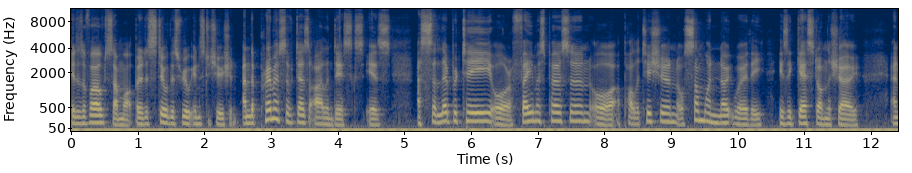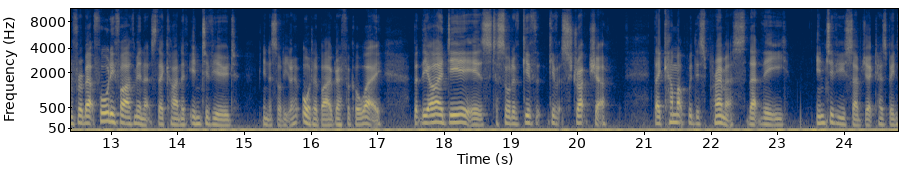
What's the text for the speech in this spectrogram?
It has evolved somewhat, but it is still this real institution. And the premise of Desert Island Discs is a celebrity or a famous person or a politician or someone noteworthy is a guest on the show. And for about 45 minutes, they're kind of interviewed in a sort of you know, autobiographical way. But the idea is to sort of give give it structure. They come up with this premise that the interview subject has been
